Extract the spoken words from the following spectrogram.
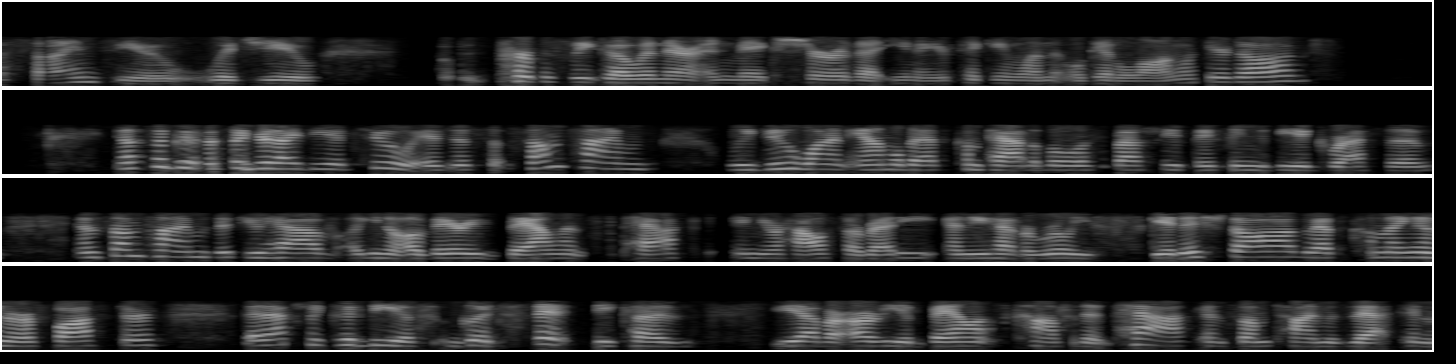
assigns you, would you purposely go in there and make sure that you know you're picking one that will get along with your dogs? That's a good that's a good idea too. Is just sometimes we do want an animal that's compatible, especially if they seem to be aggressive. And sometimes if you have you know a very balanced pack in your house already, and you have a really skittish dog that's coming in or a foster, that actually could be a good fit because you have already a balanced, confident pack, and sometimes that can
